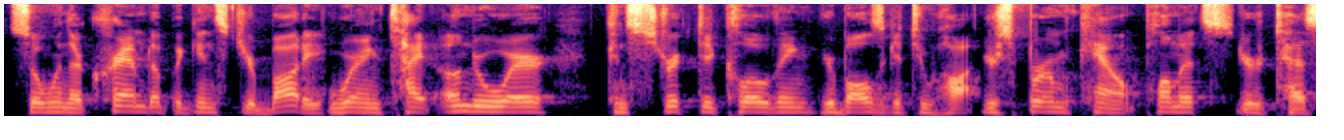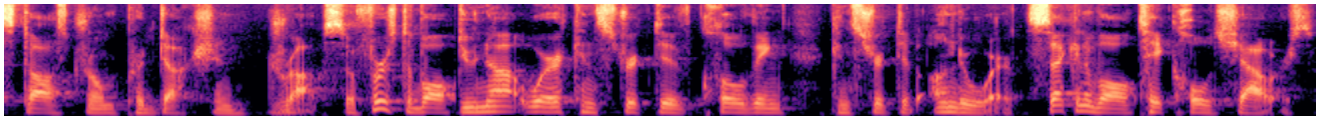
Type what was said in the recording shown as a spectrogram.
So when they're crammed up against your body, wearing tight underwear, constricted clothing, your balls get too hot. Your sperm count plummets, your testosterone production drops. So, first of all, do not wear constrictive clothing, constrictive underwear. Second of all, take cold showers.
